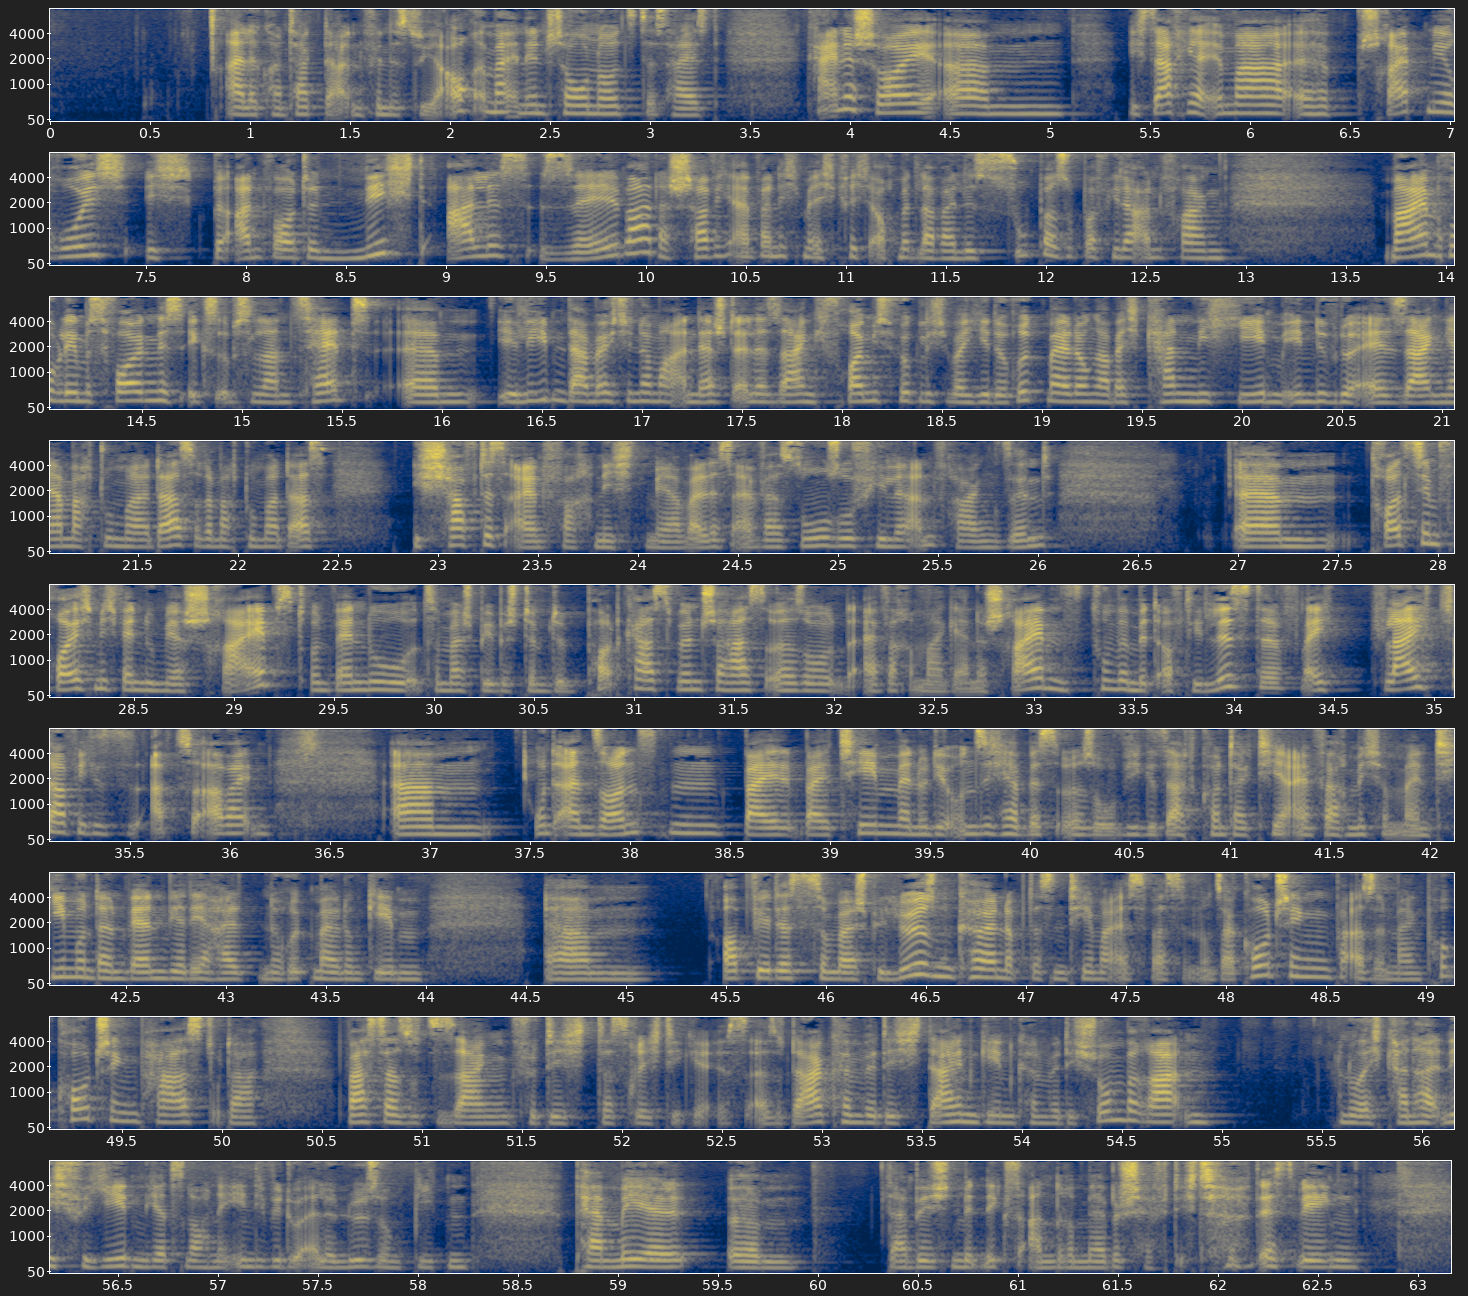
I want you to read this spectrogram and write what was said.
Alle Kontaktdaten findest du ja auch immer in den Show Notes. Das heißt, keine Scheu. Ähm, ich sage ja immer, äh, schreib mir ruhig. Ich beantworte nicht alles selber. Das schaffe ich einfach nicht mehr. Ich kriege auch mittlerweile super, super viele Anfragen. Mein Problem ist folgendes, XYZ. Ähm, ihr Lieben, da möchte ich nochmal an der Stelle sagen, ich freue mich wirklich über jede Rückmeldung, aber ich kann nicht jedem individuell sagen, ja, mach du mal das oder mach du mal das. Ich schaffe das einfach nicht mehr, weil es einfach so, so viele Anfragen sind. Ähm, trotzdem freue ich mich, wenn du mir schreibst und wenn du zum Beispiel bestimmte Podcast-Wünsche hast oder so, einfach immer gerne schreiben. Das tun wir mit auf die Liste. Vielleicht, vielleicht schaffe ich es abzuarbeiten. Ähm, und ansonsten bei, bei Themen, wenn du dir unsicher bist oder so, wie gesagt, kontaktiere einfach mich und mein Team und dann werden wir dir halt eine Rückmeldung geben, ähm, ob wir das zum Beispiel lösen können, ob das ein Thema ist, was in unser Coaching, also in mein Coaching passt oder was da sozusagen für dich das Richtige ist. Also da können wir dich, dahingehend können wir dich schon beraten. Nur ich kann halt nicht für jeden jetzt noch eine individuelle Lösung bieten per Mail. Ähm, da bin ich mit nichts anderem mehr beschäftigt. Deswegen,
